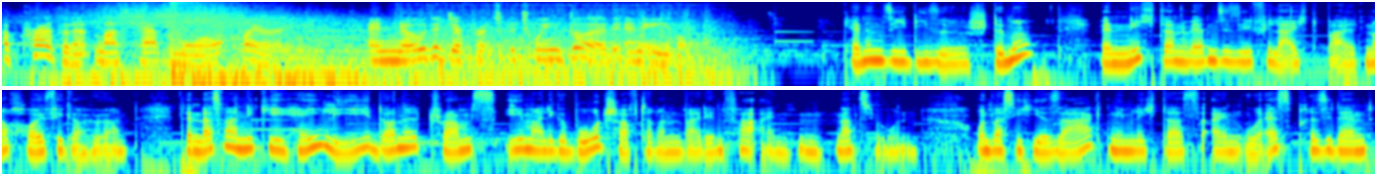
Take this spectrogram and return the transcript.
A president must have moral clarity and know the difference between good and evil. Kennen Sie diese Stimme? Wenn nicht, dann werden Sie sie vielleicht bald noch häufiger hören. Denn das war Nikki Haley, Donald Trumps ehemalige Botschafterin bei den Vereinten Nationen. Und was sie hier sagt, nämlich, dass ein US-Präsident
